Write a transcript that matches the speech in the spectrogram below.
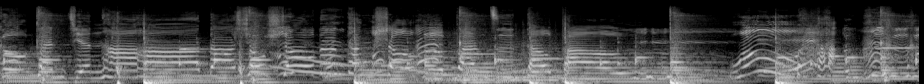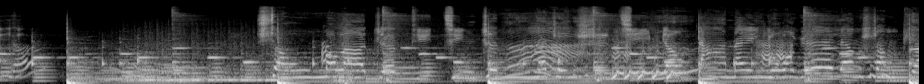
狗看见哈哈大小小的汤勺和盘子逃跑。哇哦哈哈呵呵呵小猫拉着提琴，真呀真是奇妙，大奶牛往月亮上跳。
